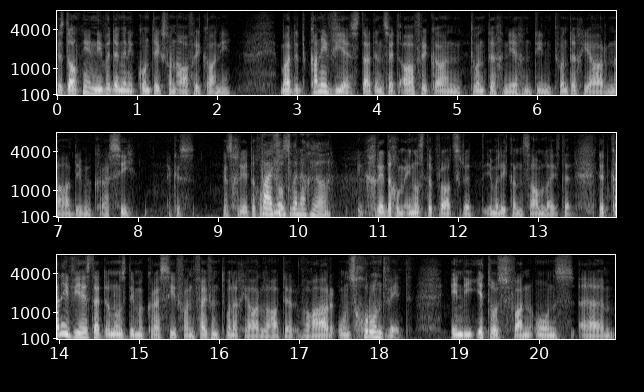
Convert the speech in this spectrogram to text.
Dis dalk nie 'n nuwe ding in die konteks van Afrika nie. Maar dit kan nie wees dat in Suid-Afrika in 2019, 20 jaar na demokrasie. Ek is ek is gretig om Engels 25 jaar. Gretig om Engels te praat sodat Emily kan saamluister. Dit kan nie wees dat in ons demokrasie van 25 jaar later waar ons grondwet en die ethos van ons ehm um,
